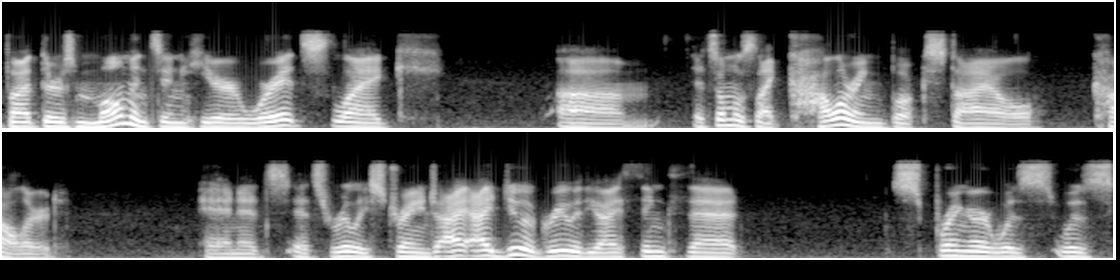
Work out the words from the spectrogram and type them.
But there's moments in here where it's like um, it's almost like coloring book style colored. And it's it's really strange. I i do agree with you. I think that springer was was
